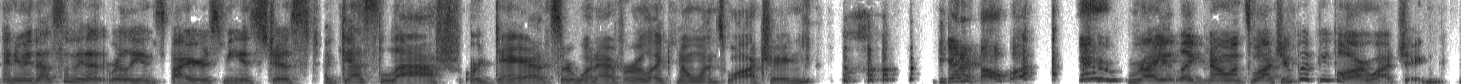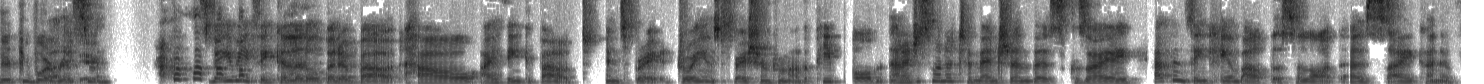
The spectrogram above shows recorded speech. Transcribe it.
anyway, that's something that really inspires me is just I guess laugh or dance or whatever like no one's watching. you know. right? Like no one's watching, but people are watching. There people are it's- reading. It's made me think a little bit about how I think about inspira- drawing inspiration from other people. And I just wanted to mention this because I have been thinking about this a lot as I kind of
